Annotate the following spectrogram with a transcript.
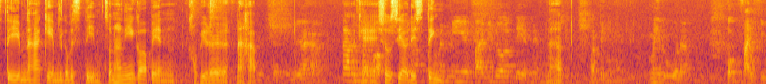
Steam นะฮะ เกมนี้ก็เป็น Steam ส่วนทางนี้ก็เป็นคอมพิวเตอร์นะครับโอเค Social Distinct มันมีไฟล์ Windows Update เนี่ยนะครับ มันเป็นยังไง ไม่รู้นะปกไฟล์ฟรี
